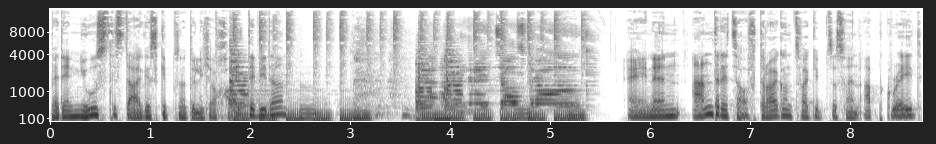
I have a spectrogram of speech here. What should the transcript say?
Bei den News des Tages gibt es natürlich auch heute wieder einen Antrittsauftrag und zwar gibt es so ein Upgrade.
